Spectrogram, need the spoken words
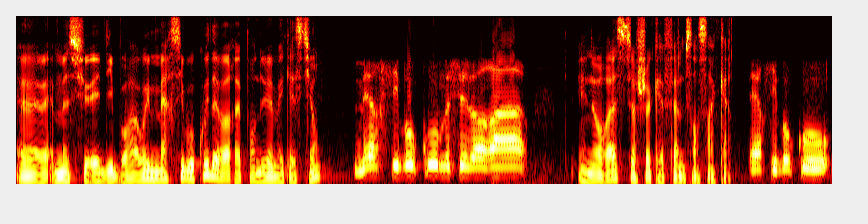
Monsieur Eddie Bouraoui, merci beaucoup d'avoir répondu à mes questions. Merci beaucoup, Monsieur Laurent. Et nous reste sur Choc FM 105.1. Merci beaucoup.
